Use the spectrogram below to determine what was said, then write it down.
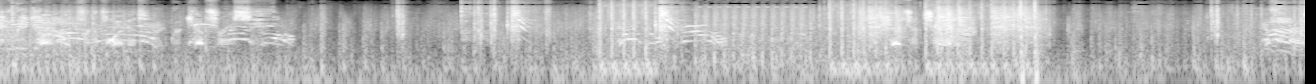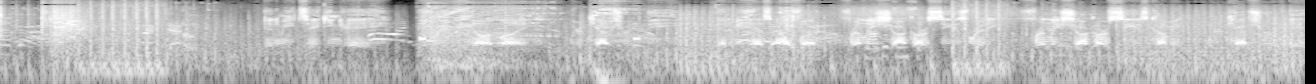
UAV recon ready for deployment. Capturing C. Captured Charlie. Enemy taking A. UAV online. We're capturing B. Enemy has Alpha. Friendly Shock. RC is ready. Friendly Shock RC is coming. We're capturing A.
